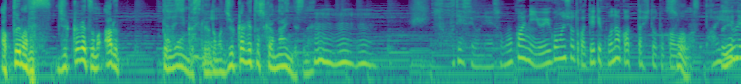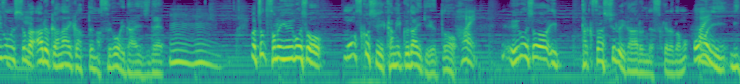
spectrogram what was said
あっという間です。10ヶ月もあると思うんですけれども10ヶ月しかないんですね。うんうんうんですよね。その間に遺言書とか出てこなかった人とかは大変ね、遺言書があるかないかっていうのはすごい大事で、うんうん。まあ、ちょっとその遺言書をもう少し噛み砕いて言うと、はい、遺言書たくさん種類があるんですけれども主に3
